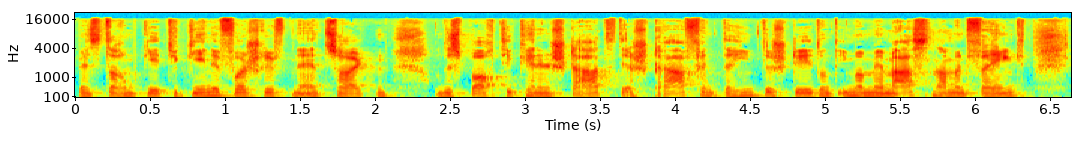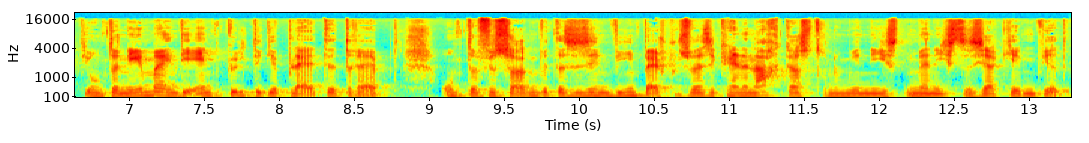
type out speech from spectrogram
wenn es darum geht, Hygienevorschriften einzuhalten. Und es braucht hier keinen Staat, der strafend dahinter steht und immer mehr Maßnahmen verhängt, die Unternehmer in die endgültige Pleite treibt und dafür sorgen wird, dass es in Wien beispielsweise keine Nachtgastronomie mehr nächstes Jahr geben wird.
